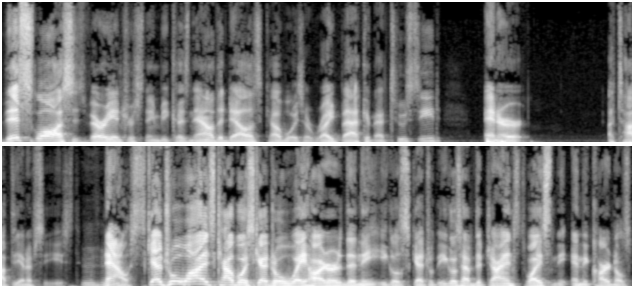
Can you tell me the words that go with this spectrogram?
this loss is very interesting because now the Dallas Cowboys are right back in that two seed and are atop the NFC East. Mm-hmm. Now, schedule wise, Cowboys schedule way harder than the Eagles schedule. The Eagles have the Giants twice and the, and the Cardinals.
